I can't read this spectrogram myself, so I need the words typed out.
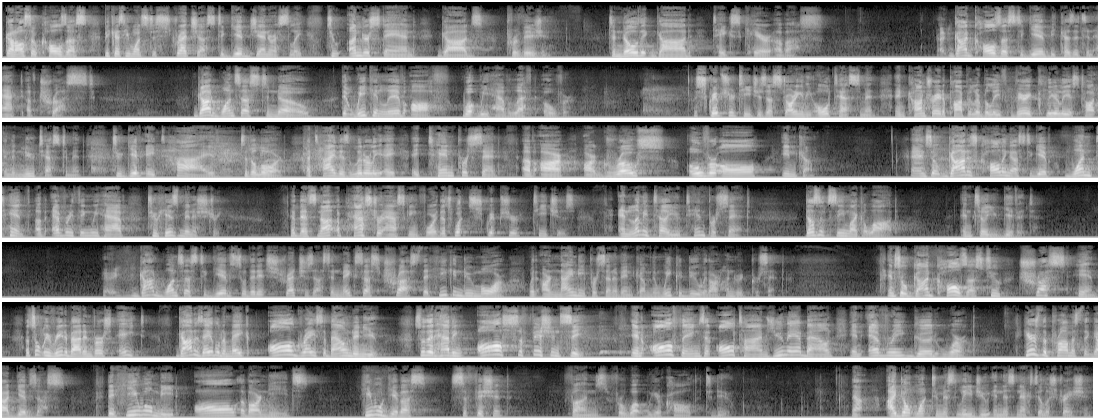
God also calls us because He wants to stretch us to give generously, to understand God's provision, to know that God takes care of us. God calls us to give because it's an act of trust. God wants us to know that we can live off what we have left over. Scripture teaches us, starting in the Old Testament, and contrary to popular belief, very clearly is taught in the New Testament, to give a tithe to the Lord. A tithe is literally a, a 10% of our, our gross overall income. And so God is calling us to give one tenth of everything we have to His ministry. That's not a pastor asking for it, that's what Scripture teaches. And let me tell you, 10% doesn't seem like a lot until you give it. God wants us to give so that it stretches us and makes us trust that He can do more with our 90% of income than we could do with our 100%. And so God calls us to trust Him. That's what we read about in verse 8. God is able to make all grace abound in you, so that having all sufficiency in all things at all times, you may abound in every good work. Here's the promise that God gives us that He will meet all of our needs. He will give us sufficient funds for what we are called to do. Now, I don't want to mislead you in this next illustration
